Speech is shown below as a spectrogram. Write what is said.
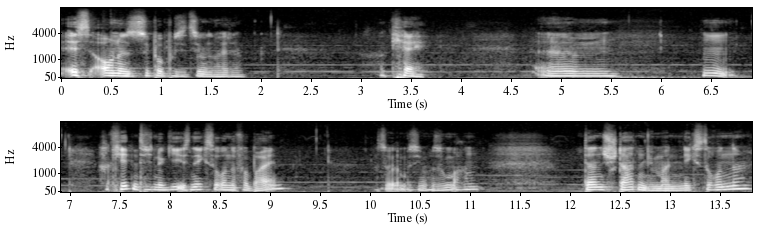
Ist auch eine super Position heute. Okay. Ähm, hm. Raketentechnologie ist nächste Runde vorbei. Achso, da muss ich mal so machen. Dann starten wir mal die nächste Runde.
